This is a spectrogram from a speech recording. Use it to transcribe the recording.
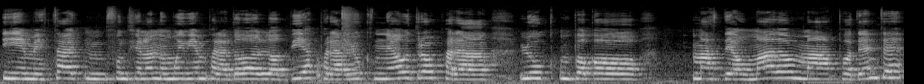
Y me está mm, funcionando muy bien para todos los días, para look neutros, para look un poco más de ahumado, más potente,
